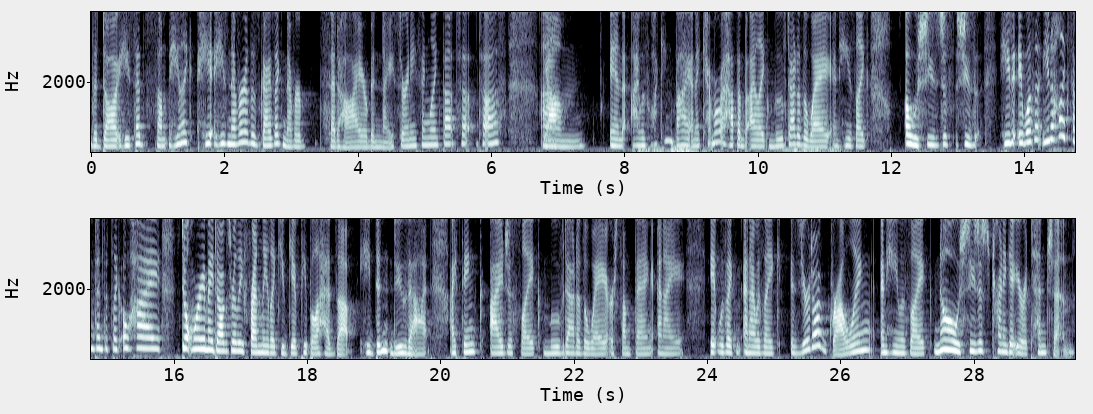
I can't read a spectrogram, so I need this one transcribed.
the dog he said some he like he, he's never this guy's like never said hi or been nice or anything like that to, to us Yeah. um and i was walking by and i can't remember what happened but i like moved out of the way and he's like oh she's just she's he it wasn't you know how like sometimes it's like oh hi don't worry my dog's really friendly like you give people a heads up. He didn't do that. I think i just like moved out of the way or something and i it was like and i was like is your dog growling? And he was like no she's just trying to get your attention.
